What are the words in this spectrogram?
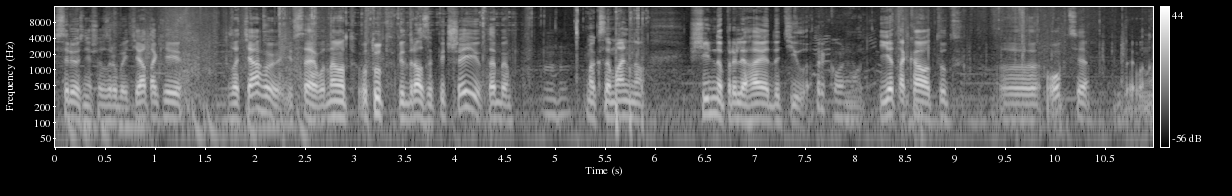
серйозніше зробити. Я так і затягую і все. Вона от отут відразу під шиєю в тебе максимально щільно прилягає до тіла. Прикольно. Є така от тут е, опція, де вона?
